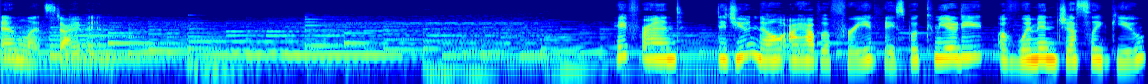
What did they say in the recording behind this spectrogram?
and let's dive in. Hey, friend, did you know I have a free Facebook community of women just like you?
